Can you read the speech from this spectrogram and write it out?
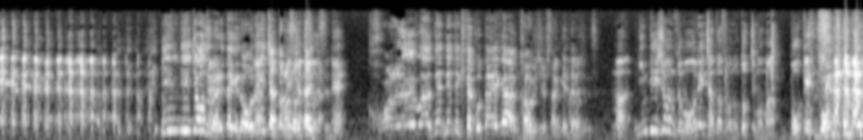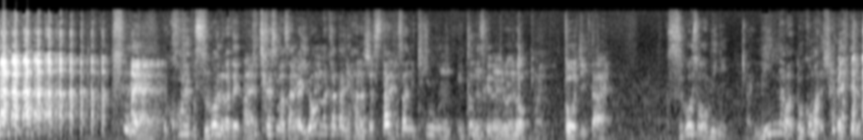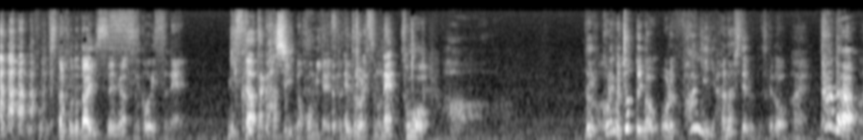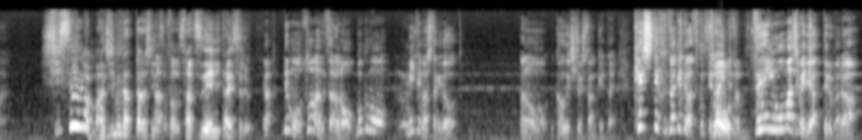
インディ・ジョーンズもやりたいけど、お姉ちゃんと遊びたいんだ、そうですよね。これはで出てきた答えが川口の探検隊らしいです、まあインディ・ジョーンズもお姉ちゃんと遊ぶのどっちもまあ冒険。冒険。はいはいはい。でこれやっぱすごいのがで、はい。近島さんがい。ろんな方に話をスタッフさんに聞きに行くんですけど、い。ろいろ。はい。当時いた、はい。すごいです帯に、はい。みんなはどこまで喋ってるのっていうふうにスタッフの第一声が。すごいっすね。ミスター高橋の本みたいですよねプロレスのね。そう。はでこれ今ちょっと今俺ファニーに話してるんですけどあはい。ただはい姿勢が真面目だったらしいんですよ。その撮影に対する。いやでもそうなんですあの僕も見てましたけどあの川口博探検隊。決してふざけては作ってないんですよ。全員大真面目でやってるから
